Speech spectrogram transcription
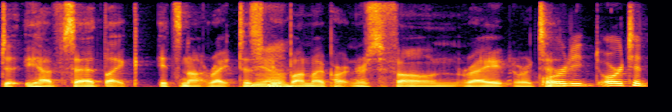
d- have said like it's not right to snoop Yeah. on my partner's phone, right? Or to or to or to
